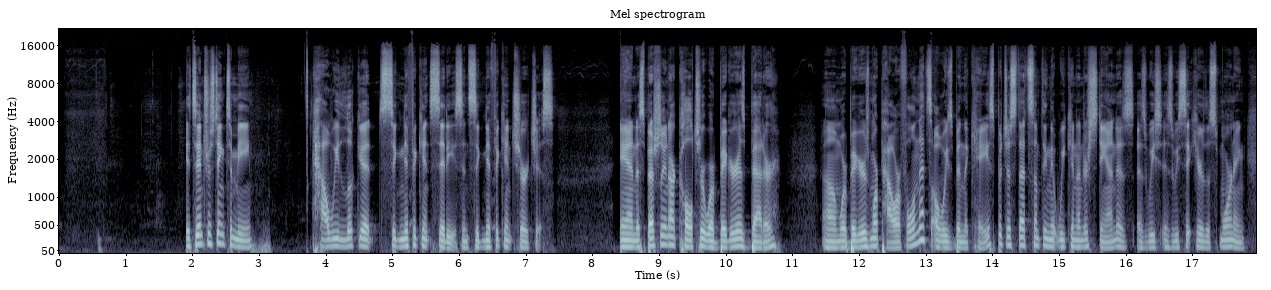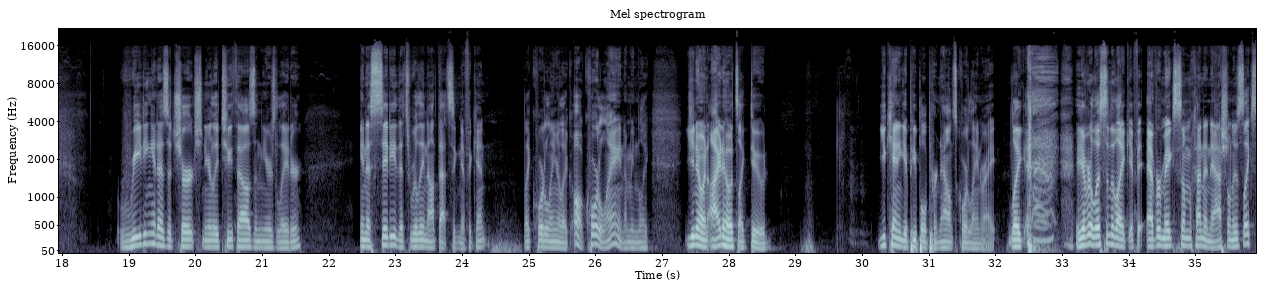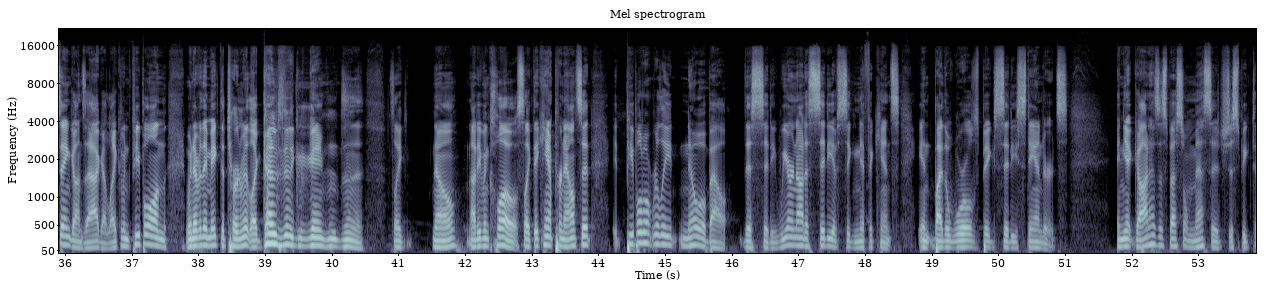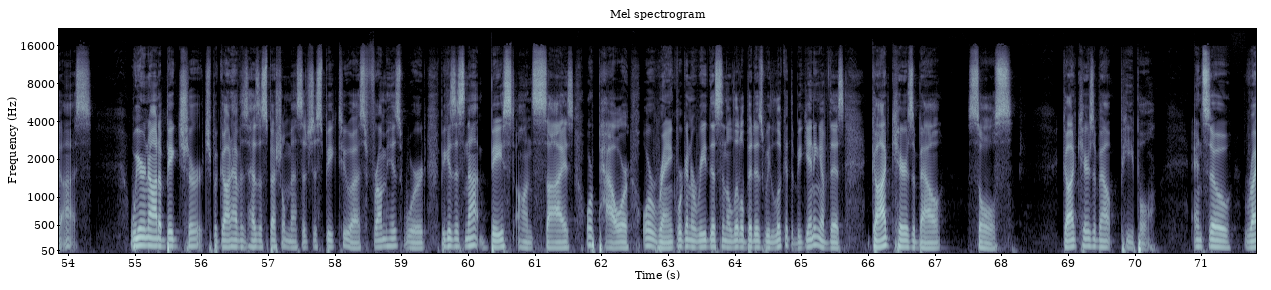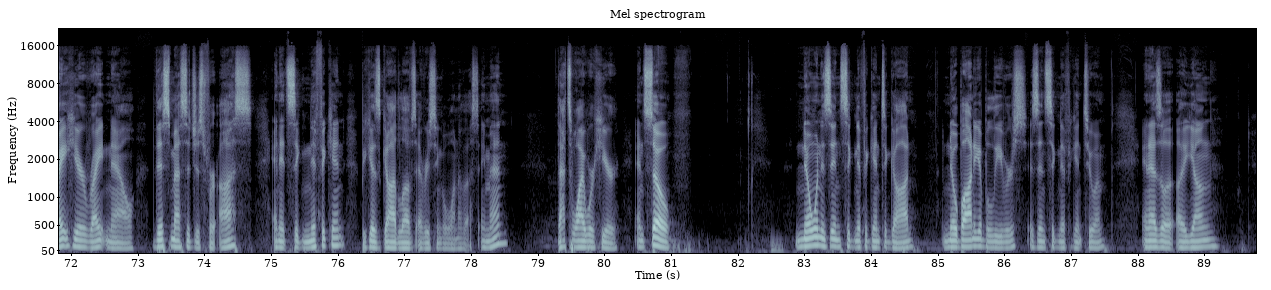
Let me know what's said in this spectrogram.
It's interesting to me how we look at significant cities and significant churches. And especially in our culture where bigger is better, um, where bigger is more powerful, and that's always been the case, but just that's something that we can understand as, as, we, as we sit here this morning reading it as a church nearly 2,000 years later in a city that's really not that significant, like Coeur d'Alene, you're like, oh, Coeur d'Alene. I mean, like, you know, in Idaho, it's like, dude, you can't even get people to pronounce Coeur d'Alene right. Like, you ever listen to like if it ever makes some kind of national news, like saying Gonzaga. Like when people on whenever they make the tournament, like it's like no, not even close. Like they can't pronounce it. it people don't really know about this city. We are not a city of significance in by the world's big city standards. And yet God has a special message to speak to us. We are not a big church, but God has, has a special message to speak to us from His Word because it's not based on size or power or rank. We're going to read this in a little bit as we look at the beginning of this. God cares about souls, God cares about people. And so, right here, right now, this message is for us and it's significant because God loves every single one of us. Amen? That's why we're here. And so, no one is insignificant to God. No body of believers is insignificant to Him. And as a, a young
